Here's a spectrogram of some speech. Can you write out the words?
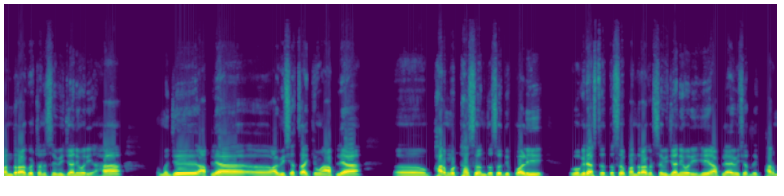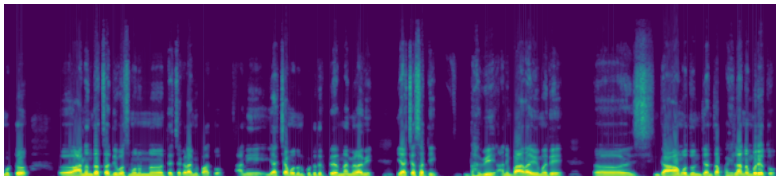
पंधरा ऑगस्ट आणि सव्वीस जानेवारी हा म्हणजे आपल्या आयुष्याचा किंवा आपल्या फार मोठा सण. जसं दिवाळी वगैरे असतं तसं पंधरा ऑगस्ट सव्वीस जानेवारी हे आपल्या आयुष्यातलं एक फार मोठं आनंदाचा दिवस म्हणून त्याच्याकडे आम्ही पाहतो आणि याच्यामधून कुठेतरी प्रेरणा मिळावी. याच्यासाठी दहावी आणि बारावीमध्ये गावामधून ज्यांचा पहिला नंबर येतो.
